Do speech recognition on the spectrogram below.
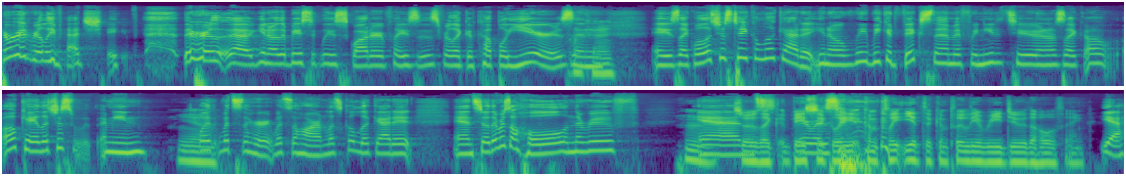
were in really bad shape. They were, uh, you know, they're basically squatter places for like a couple years, and. Okay. And he's like, well, let's just take a look at it. You know, we, we could fix them if we needed to. And I was like, oh, okay, let's just, I mean, Yeah. what, what's the hurt? What's the harm? Let's go look at it. And so there was a hole in the roof. And Hmm. so it was like there was- basically complete. You had to completely redo the whole thing. yeah,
